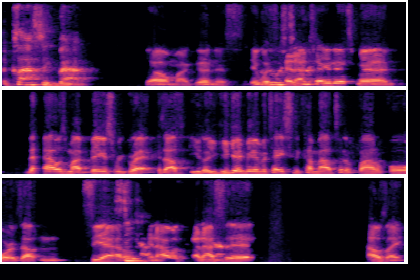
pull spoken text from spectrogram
a classic battle. Oh my goodness. It It was, was and I tell you this, man, that, was my biggest regret because I was, you know, you gave me an invitation to come out to the Final Four Fours out in Seattle, Seattle. and I was, and I said, I was like,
